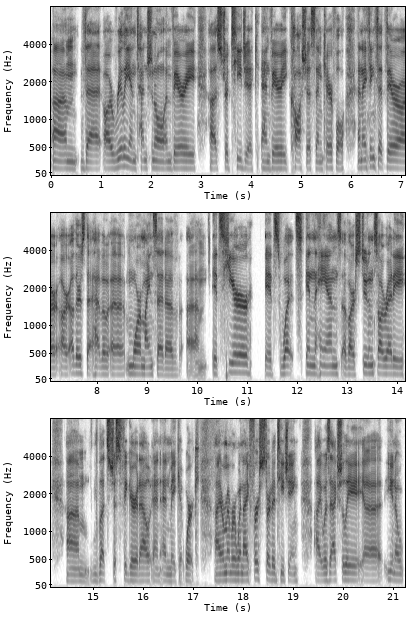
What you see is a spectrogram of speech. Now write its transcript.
um, that are really intentional and very uh, strategic and very cautious and careful. And I think that there are are others that have a, a more mindset of um, it's here it's what's in the hands of our students already. Um, let's just figure it out and, and make it work. I remember when I first started teaching, I was actually, uh, you know,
